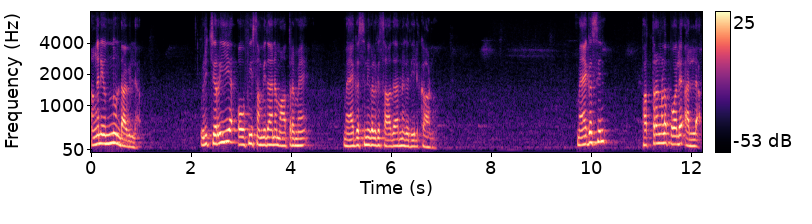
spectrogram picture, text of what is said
അങ്ങനെയൊന്നും ഉണ്ടാവില്ല. ഒരു ചെറിയ ഓഫീസ് സംവിധാനം മാത്രമേ മാഗസിനുകൾക്ക് സാധാരണഗതിയിൽ കാണൂ. മാഗസിൻ പത്രങ്ങളെപ്പോലെ അല്ല.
